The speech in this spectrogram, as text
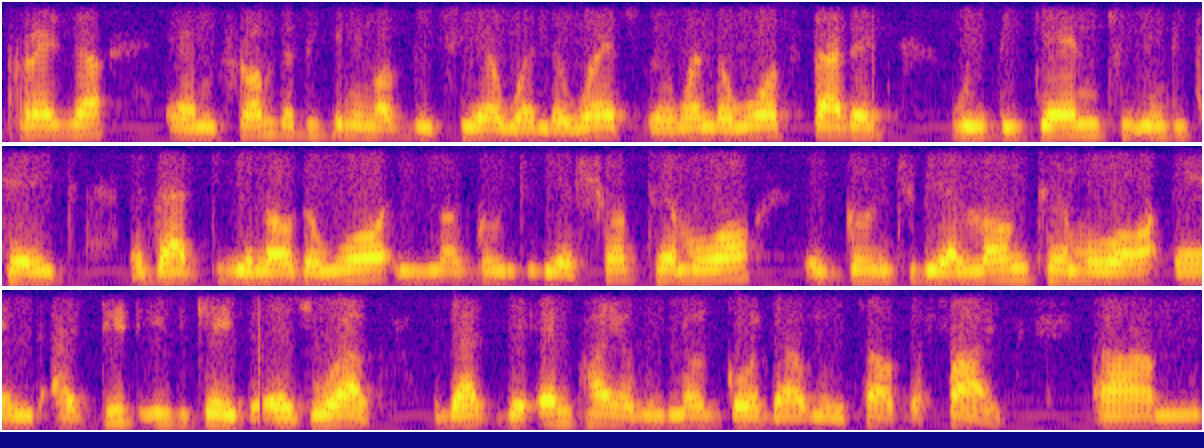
pressure. And from the beginning of this year, when the West, when the war started, we began to indicate that you know the war is not going to be a short-term war; it's going to be a long-term war. And I did indicate as well that the empire will not go down without the fight. Um,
